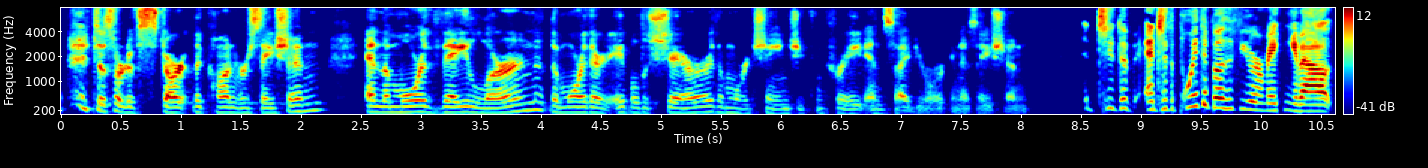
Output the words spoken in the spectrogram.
to sort of start the conversation. And the more they learn the more they're able to share the more change you can create inside your organization. To the and to the point that both of you are making about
